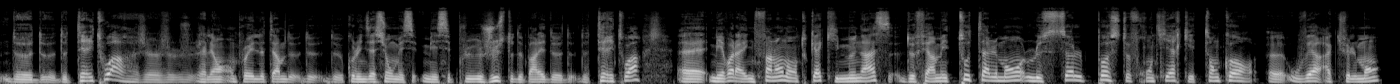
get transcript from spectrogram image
de, de, de territoire. J'allais employer le terme de, colonisation, mais c'est mais c'est plus juste de parler de, territoire. Euh, mais voilà, une Finlande en tout cas qui menace de fermer totalement le seul poste frontière qui est encore euh, ouvert actuellement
